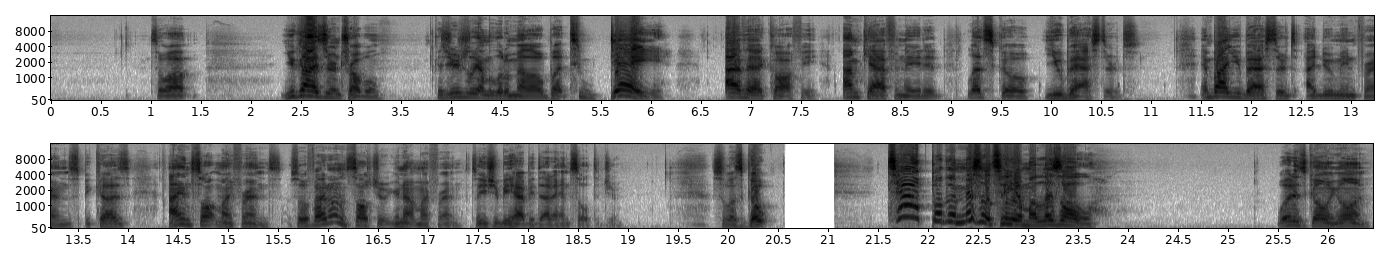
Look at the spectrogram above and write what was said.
So, uh, you guys are in trouble because usually I'm a little mellow, but today I've had coffee. I'm caffeinated. Let's go, you bastards. And by you bastards, I do mean friends because I insult my friends. So if I don't insult you, you're not my friend. So you should be happy that I insulted you. So let's go. Top of the mistletoe, my lizzle. What is going on?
